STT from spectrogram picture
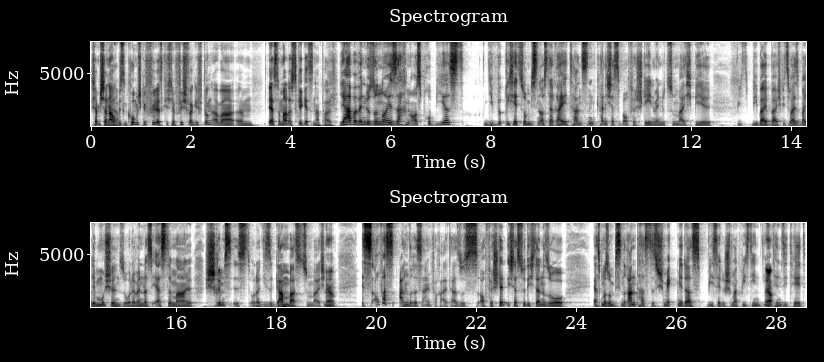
Ich habe mich danach Ja. ein bisschen komisch gefühlt, als krieg ich eine Fischvergiftung, aber ähm, erste Mal, dass ich es gegessen habe halt. Ja, aber wenn du so neue Sachen ausprobierst, die wirklich jetzt so ein bisschen aus der Reihe tanzen, kann ich das aber auch verstehen. Wenn du zum Beispiel, wie, wie bei beispielsweise bei den Muscheln so, oder wenn du das erste Mal Shrimps isst oder diese Gambas zum Beispiel, Ja. es ist auch was anderes einfach, Alter. Also es ist auch verständlich, dass du dich dann so erstmal so ein bisschen rantastest, schmeckt mir das, wie ist der Geschmack, wie ist die Ja. Intensität.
